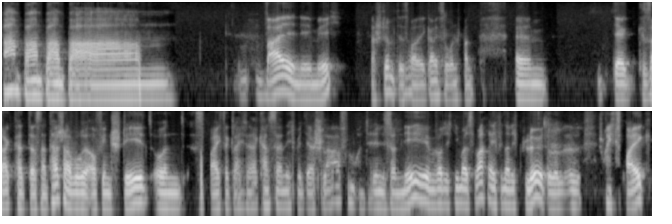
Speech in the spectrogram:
Bam, bam, bam, bam. Weil nämlich, das stimmt, das war gar nicht so unspannend, ähm, der gesagt hat, dass Natascha wohl auf ihn steht und Spike sagt gleich, da kannst du ja nicht mit der schlafen und Dennis so, nee, würde ich niemals machen, ich bin doch nicht blöd. Oder äh, spricht Spike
